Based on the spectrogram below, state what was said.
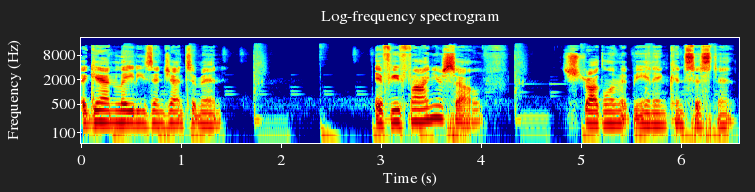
Again, ladies and gentlemen, if you find yourself struggling with being inconsistent,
